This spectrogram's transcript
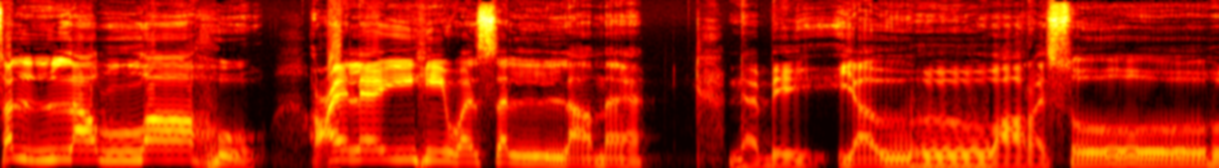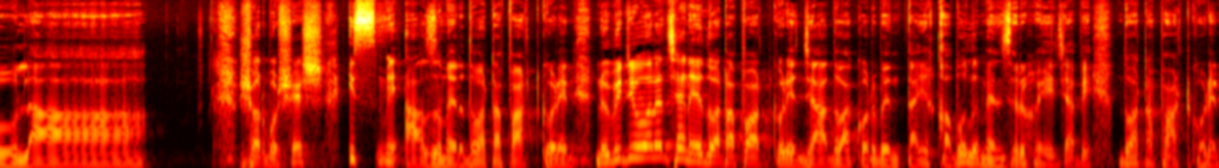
সাল্লাল্লাহু আলাইহি ওয়াসাল্লাম। নবিয়াহু সর্বশেষ ইসমে আজমের দোয়াটা পাঠ করেন। নবীজি বলেছেন এই দোয়াটা পাঠ করে যা দোয়া করবেন তাই কবুল মেনজুর হয়ে যাবে। দোয়াটা পাঠ করেন।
